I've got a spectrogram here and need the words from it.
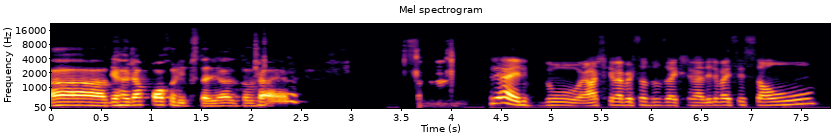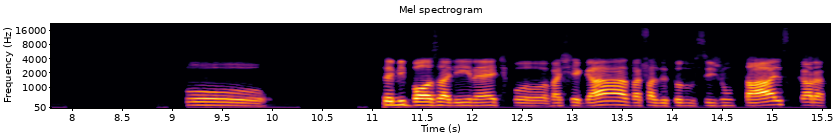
a Guerra de Apocalipse, tá ligado? Então já era. É, ele, do, eu acho que na versão do Zack Snyder ele vai ser só um. O. Semi-boss ali, né? Tipo, vai chegar, vai fazer todo mundo se juntar e os caras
